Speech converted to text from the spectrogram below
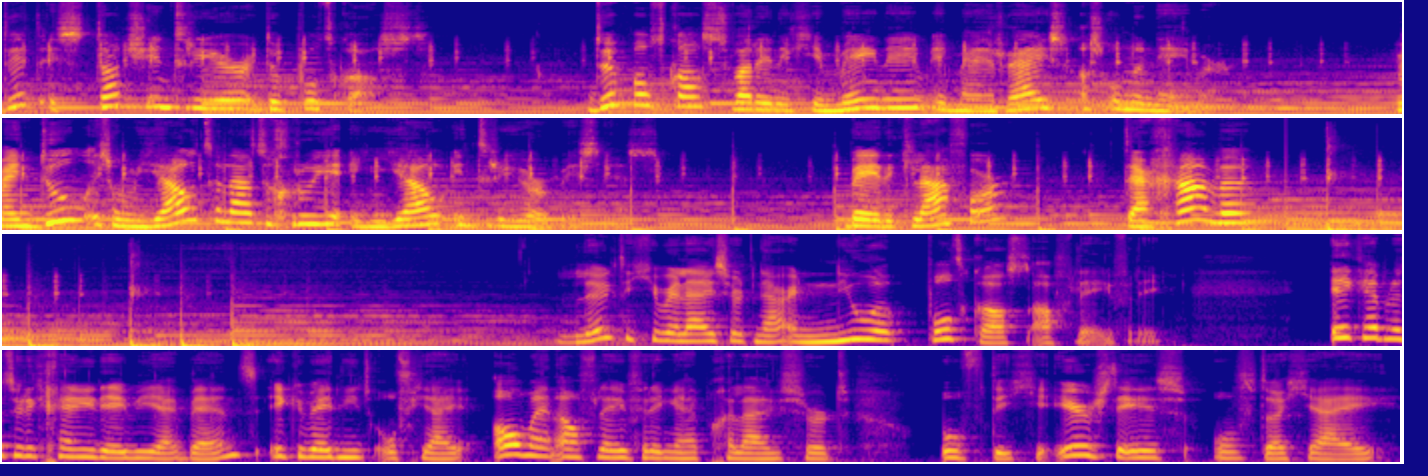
Dit is Touch Interieur, de podcast. De podcast waarin ik je meeneem in mijn reis als ondernemer. Mijn doel is om jou te laten groeien in jouw interieurbusiness. Ben je er klaar voor? Daar gaan we! Leuk dat je weer luistert naar een nieuwe podcastaflevering. Ik heb natuurlijk geen idee wie jij bent. Ik weet niet of jij al mijn afleveringen hebt geluisterd, of dit je eerste is, of dat jij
